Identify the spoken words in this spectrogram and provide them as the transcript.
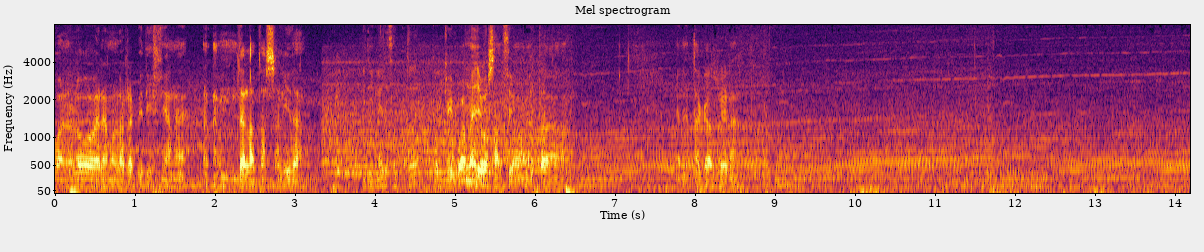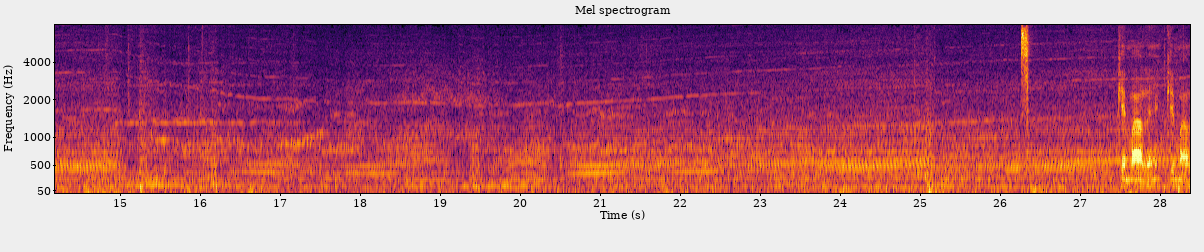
Bueno, luego veremos las repeticiones de las dos salidas. Primer sector. Porque igual me llevo sanción en esta, en esta carrera. Qué mal, ¿eh? Qué mal.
